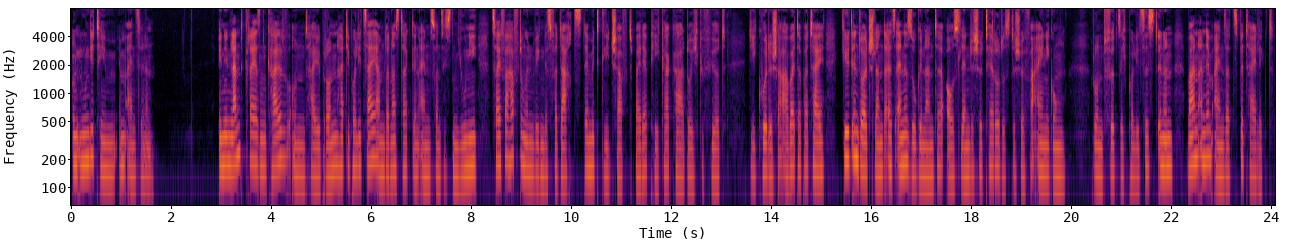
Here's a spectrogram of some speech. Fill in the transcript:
Und nun die Themen im Einzelnen. In den Landkreisen Calw und Heilbronn hat die Polizei am Donnerstag, den 21. Juni, zwei Verhaftungen wegen des Verdachts der Mitgliedschaft bei der PKK durchgeführt. Die kurdische Arbeiterpartei gilt in Deutschland als eine sogenannte ausländische terroristische Vereinigung. Rund 40 PolizistInnen waren an dem Einsatz beteiligt.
